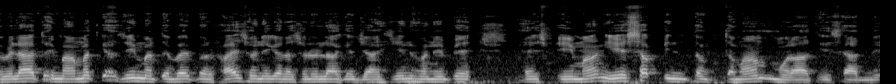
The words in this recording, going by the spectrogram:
ولایت امامت کے عظیم مرتبہ پر فائز ہونے کے رسول اللہ کے جانشین ہونے پہ ایمان، یہ سب ان تمام مراد اس میں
